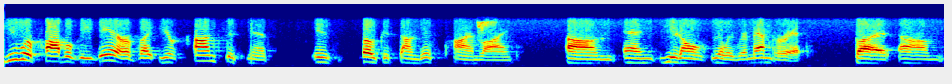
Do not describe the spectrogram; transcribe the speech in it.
you were probably there, but your consciousness is focused on this timeline, um, and you don't really remember it. But um,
